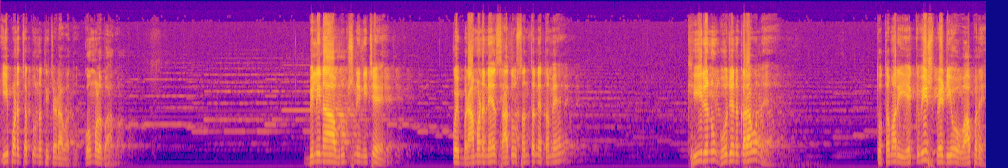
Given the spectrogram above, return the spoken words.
એ પણ ચત્તું નથી ચડાવાતું. કોમળ ભાગ. બિલીના વૃક્ષની નીચે કોઈ બ્રાહ્મણને, સાધુ સંતને તમે ખીરનું ભોજન કરાવો ને તો તમારી એકવીસ પેઢીઓ વાપરે.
